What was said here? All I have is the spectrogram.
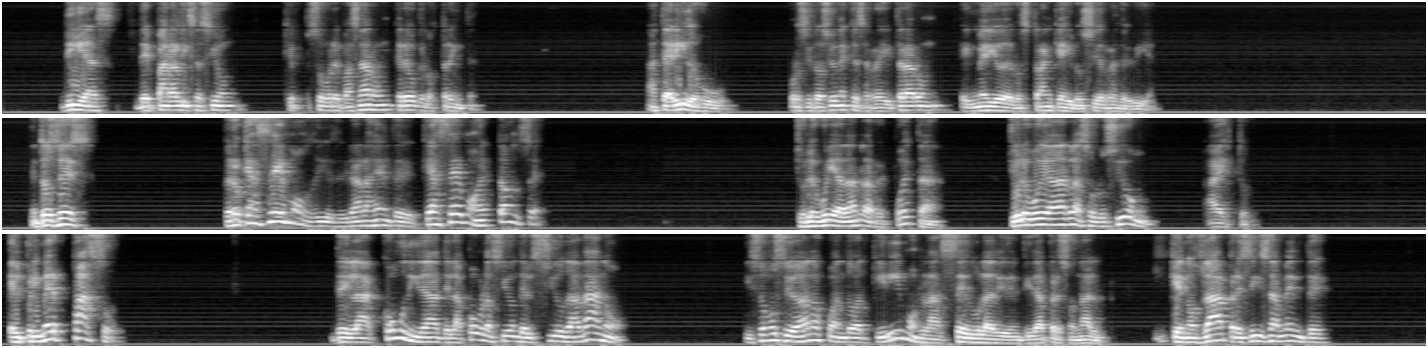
días de paralización que sobrepasaron creo que los 30. Heridos por situaciones que se registraron en medio de los tranques y los cierres de vía. Entonces, pero ¿qué hacemos? Dirá la gente, ¿qué hacemos entonces? Yo le voy a dar la respuesta. Yo le voy a dar la solución a esto. El primer paso de la comunidad, de la población, del ciudadano, y somos ciudadanos cuando adquirimos la cédula de identidad personal, que nos da precisamente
